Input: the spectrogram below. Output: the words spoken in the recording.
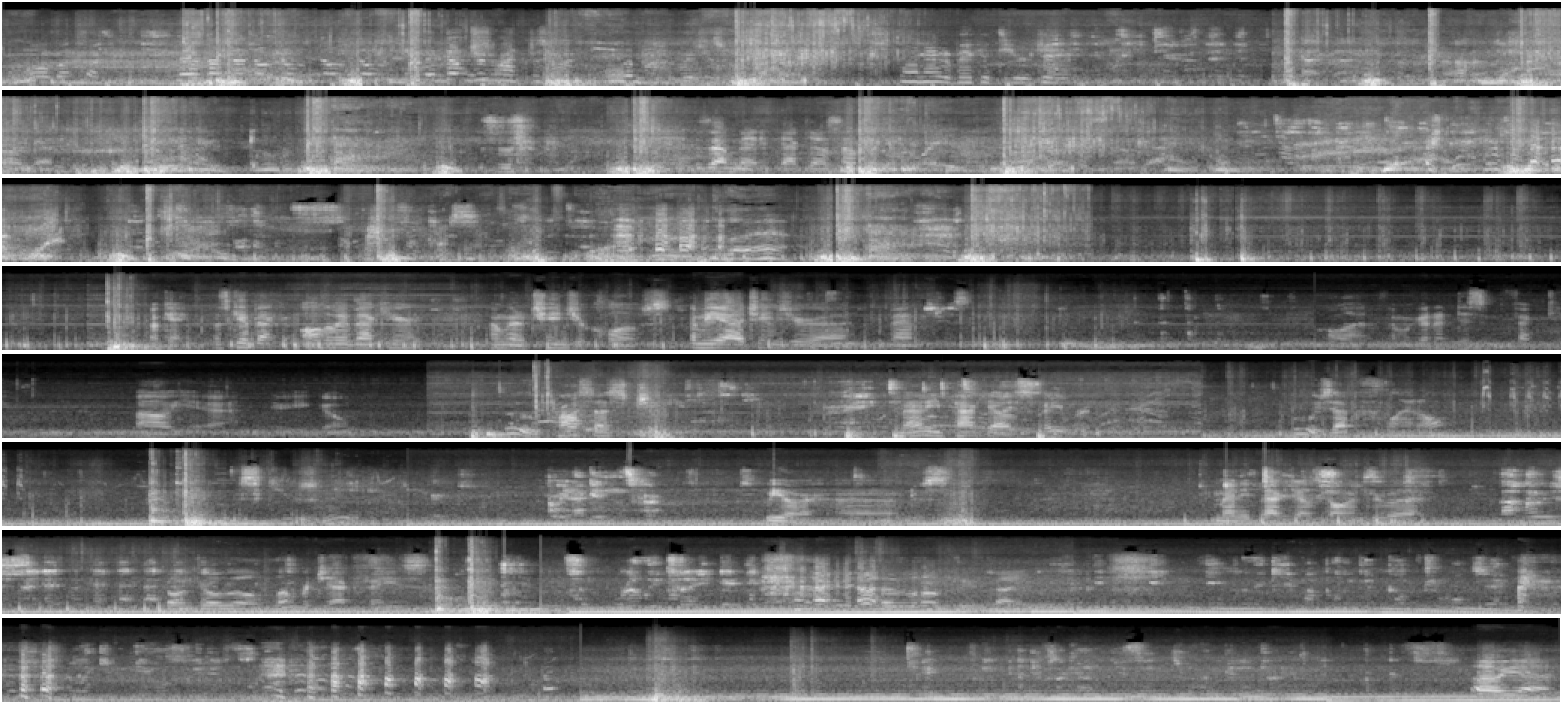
Oh, my fuck. No, no, no, no, no, no, no, no, don't just run, just run. Let's just run. Need to make it to your game. This is, this is how Manny Pacquiao sounds like in the weight. Okay, let's get back all the way back here. I'm gonna change your clothes. I mean, uh, change your uh, bandages. Hold on, and we're gonna disinfect you. Oh yeah, here you go. Ooh, processed cheese. Manny Pacquiao's favorite. Ooh, is that flannel? Excuse me. Are we not getting in this car? We are. Uh, just Manny Pacquiao's going through a Oh shit. going through a little lumberjack phase. It's really tight. I know, it's a little too tight. he really came up with a comfortable jacket. Really keep me I forgot you said you were gonna drive. Oh yeah.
